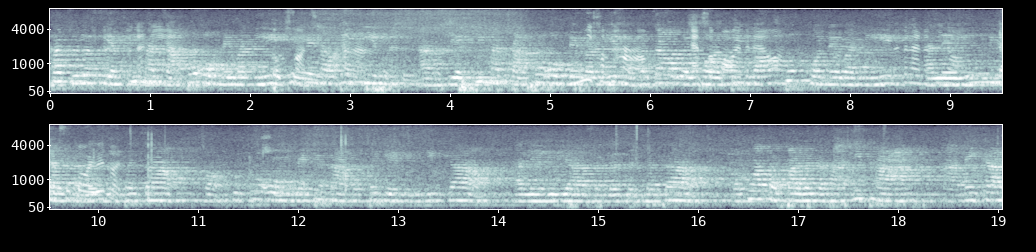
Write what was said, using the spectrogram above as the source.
พระจุลเสียงที่มาจากพระองค์ในวันนี้โอเคให้เราได้ยินอ่าเสียงที่มาจากพระองค์ในวันนี้มีคำถามขอพระเจ้าอวยแอบพสรปอยพี่ไปแล้น้อวงอะทุกคนในวันนี้ไม่เป็นไรนะฮาเลลูแอยาบสปอยไว้ก่อนพระเจ้าขอบคุณพระองค์ในพระนามของพระเยซูคริสต์เจ้าฮาเลลูยาสรรเสริญพระเจ้าขอพ่อต่อไปเราจะมาที่ฐานอ่าในการ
